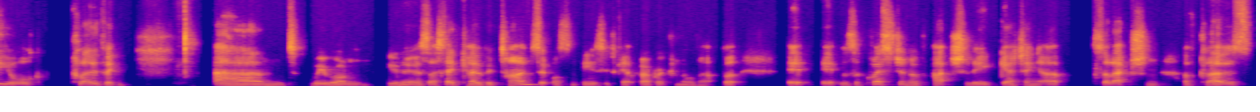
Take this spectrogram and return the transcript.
Dior clothing. And we were on, you know, as I said, COVID times. It wasn't easy to get fabric and all that. But it, it was a question of actually getting a selection of clothes.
